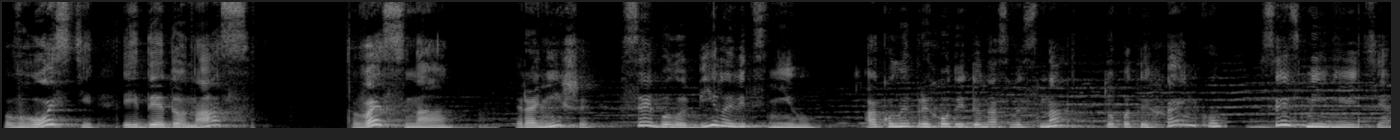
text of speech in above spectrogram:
В гості йде до нас весна. Раніше все було біле від снігу, а коли приходить до нас весна, то потихеньку все змінюється.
